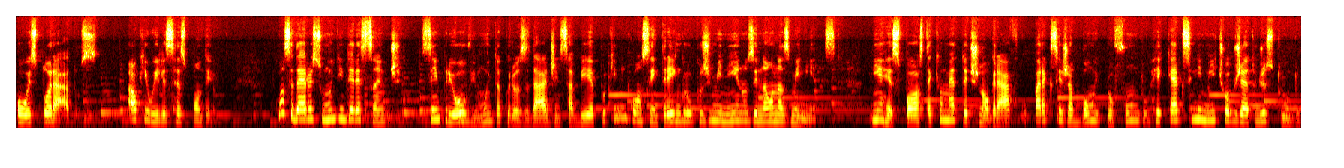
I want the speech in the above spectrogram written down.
ou explorados. Ao que Willis respondeu: Considero isso muito interessante. Sempre houve muita curiosidade em saber por que me concentrei em grupos de meninos e não nas meninas. Minha resposta é que o método etnográfico, para que seja bom e profundo, requer que se limite o objeto de estudo.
